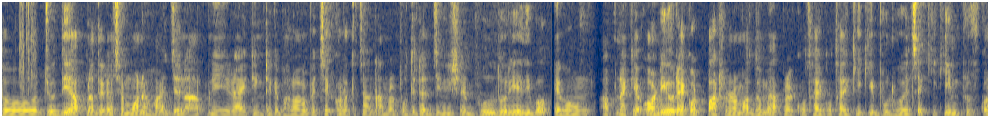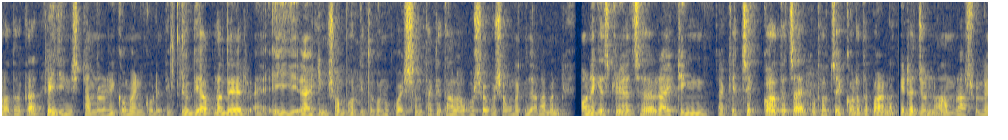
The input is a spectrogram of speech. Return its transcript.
তো যদি আপনাদের কাছে মনে হয় যে না, আপনি রাইটিংটাকে ভালোভাবে চেক করাতে চান, আমরা প্রতিটা জিনিসের ভুল ধরিয়ে দিব এবং আপনাকে অডিও রেকর্ড পাঠানোর মাধ্যমে আপনার কোথায় কোথায় কি কি ভুল হয়েছে, কি কি ইমপ্রুভ করা দরকার, সেই জিনিসটা আমরা রিকমেন্ড করে দিই। যদি আপনাদের এই রাইটিং সম্পর্কিত কোনো কোয়েশ্চেন থাকে, তাহলে অবশ্যই অবশ্যই আমাদেরকে জানাবেন। অনেক স্টুডেন্ট আছে রাইটিংটাকে চেক করাতে চায়, কোথাও চেক করাতে পারে না। এটার জন্য আমরা আসলে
